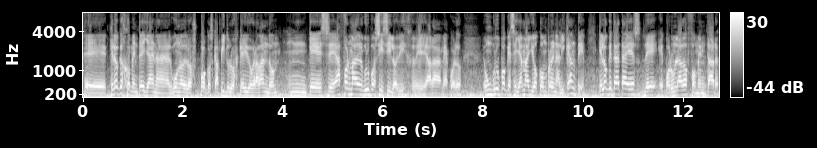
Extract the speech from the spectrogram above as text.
Eh, creo que os comenté ya en alguno de los pocos capítulos que he ido grabando mm, que se ha formado el grupo, sí, sí, lo dije, ahora me acuerdo, un grupo que se llama Yo Compro en Alicante, que lo que trata es de, eh, por un lado, fomentar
